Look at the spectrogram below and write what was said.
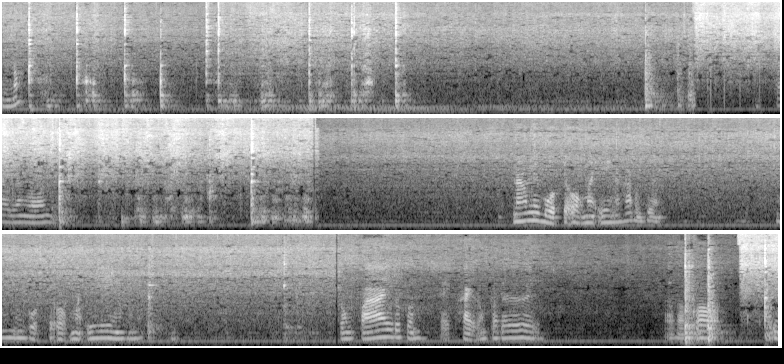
นเนาะไฟยังร้อนอยู่น้ำในบวบจะออกมาเองนะคะเพื่อนๆน้ำในบวบจะออกมาเองนะคะลงไปทุกคนใส่ไข่ลงไปเลย แล้วเราก็สี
